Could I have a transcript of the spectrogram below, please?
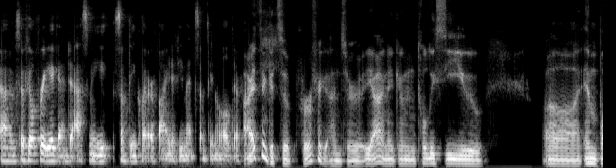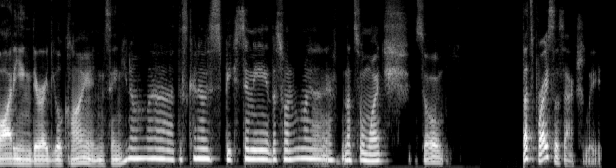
um, so feel free again to ask me something clarifying if you meant something a little different. I think it's a perfect answer. Yeah, and I can totally see you uh embodying their ideal client and saying, you know, uh, this kind of speaks to me. This one, uh, not so much. So that's priceless, actually.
